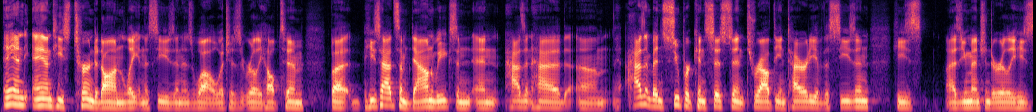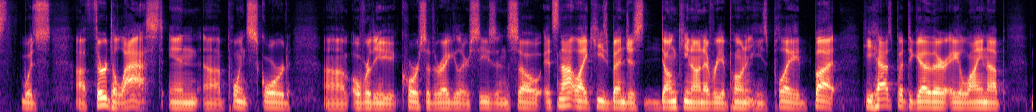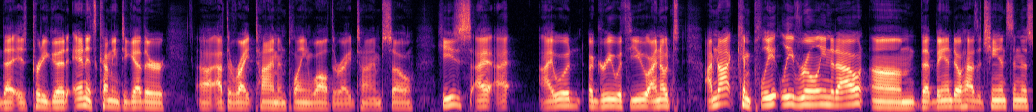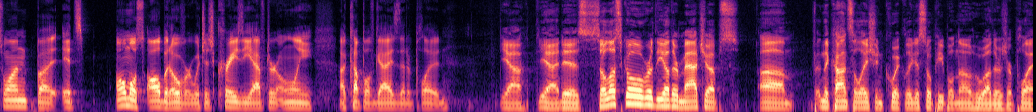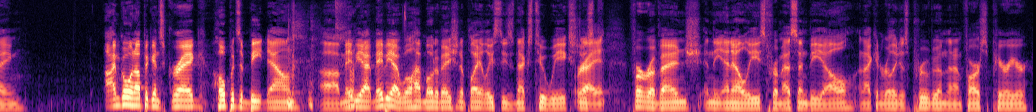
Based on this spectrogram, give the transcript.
and and he's turned it on late in the season as well, which has really helped him. But he's had some down weeks and and hasn't had um, hasn't been super consistent throughout the entirety of the season. He's as you mentioned earlier, he's was uh, third to last in uh, points scored. Uh, over the course of the regular season. So it's not like he's been just dunking on every opponent he's played, but he has put together a lineup that is pretty good and it's coming together uh, at the right time and playing well at the right time. So he's I I, I would agree with you. I know I'm not completely ruling it out um, that Bando has a chance in this one, but it's almost all but over, which is crazy after only a couple of guys that have played. Yeah, yeah, it is. So let's go over the other matchups um, in the consolation quickly, just so people know who others are playing. I'm going up against Greg. Hope it's a beatdown. Uh, maybe I maybe I will have motivation to play at least these next two weeks, right? For revenge in the NL East from SNBL, and I can really just prove to him that I'm far superior.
